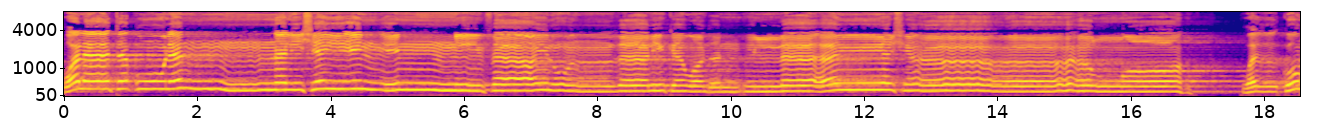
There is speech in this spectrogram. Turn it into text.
ولا تقولن لشيء إني فاعل ذلك غدا إلا أن يشاء الله. واذكر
